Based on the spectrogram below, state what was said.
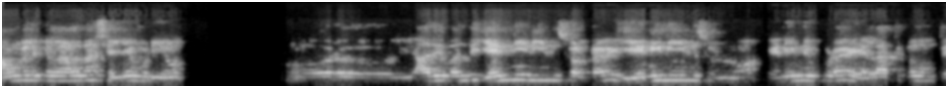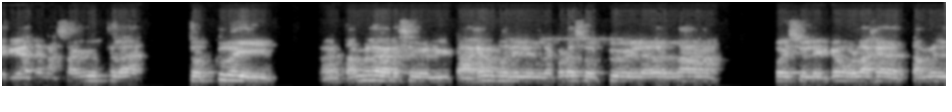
அவங்களுக்குனாலதான் செய்ய முடியும். ஒரு அது வந்து எண்ணினின்னு சொல்ற எணினின்னு சொல்லுவோம். எணினி கூட எல்லாத்துக்கும் தெரியாது. நான் சமீபத்துல சொற்குவை தமிழக அரசு வெளியிட்ட அகர முதலில கூட சொற்குவையில எல்லாம் போய் சொல்லியிருக்கேன். உலக தமிழ்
